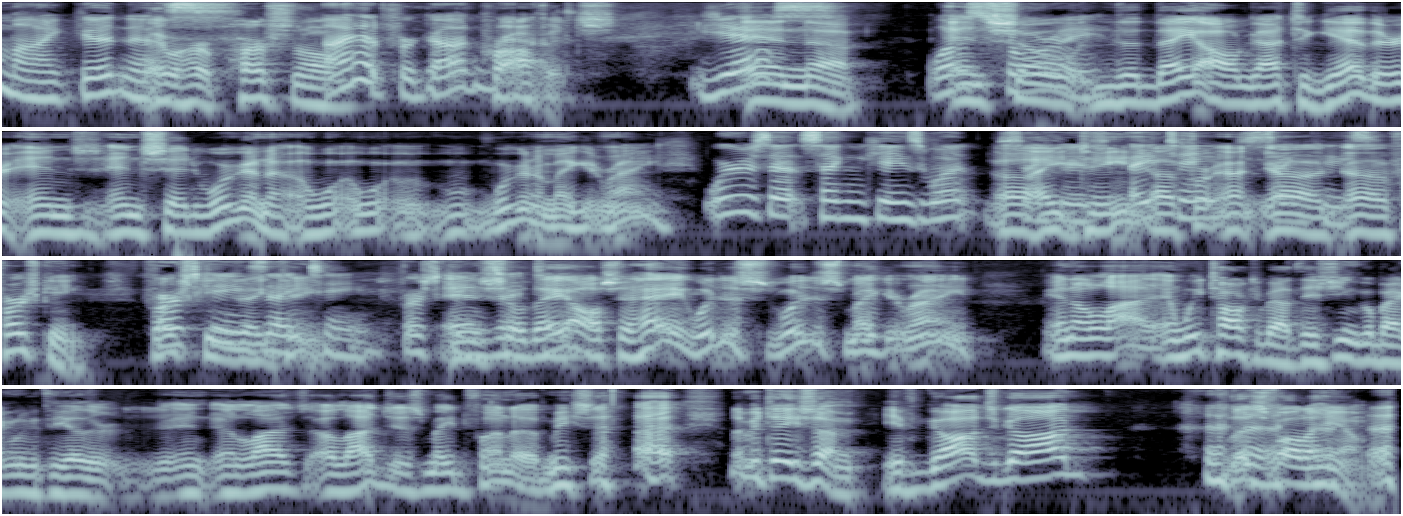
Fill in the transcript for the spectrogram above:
my goodness! They were her personal I had forgotten that. prophets. Yes. And uh, what a and story! so the, they all got together and and said we're gonna we're gonna make it rain. Where is that? Second Kings what? Uh, Second Kings 18, uh, 18? uh, Second Kings. uh, uh, First King, First Kings 18. First Kings and so they all said, "Hey, we'll just we'll just make it rain." And Elijah, and we talked about this. You can go back and look at the other. And Elijah, Elijah just made fun of me. He said, "Let me tell you something. If God's God, let's follow Him.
